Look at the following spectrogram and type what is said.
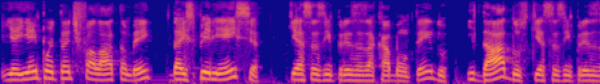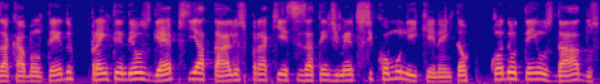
E aí é importante falar também da experiência que essas empresas acabam tendo e dados que essas empresas acabam tendo para entender os gaps e atalhos para que esses atendimentos se comuniquem, né? Então, quando eu tenho os dados,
